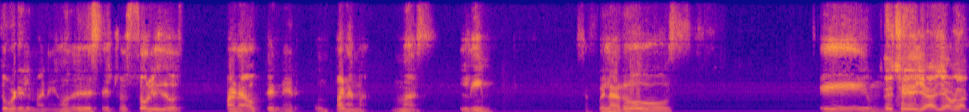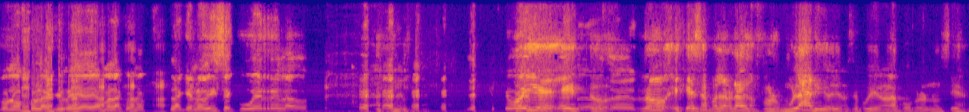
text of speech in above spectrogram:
sobre el manejo de desechos sólidos para obtener un Panamá más limpio. Esa fue la dos. Eh, sí, sí, ya, ya la conozco, la, ya, ya me la conozco. La que no dice QR la dos. Oye, esto, no, es que esa palabra formulario, yo no sé por qué no la puedo pronunciar.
